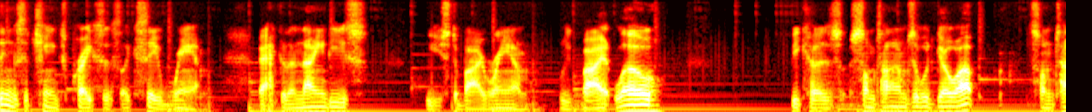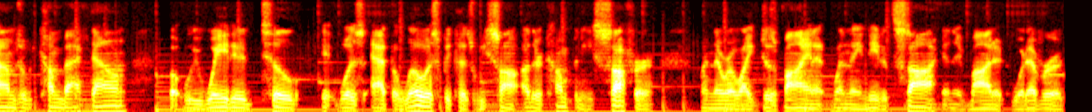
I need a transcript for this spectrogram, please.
things that change prices, like say RAM. Back in the 90s, we used to buy RAM. We'd buy it low, because sometimes it would go up, sometimes it would come back down, but we waited till it was at the lowest because we saw other companies suffer when they were like just buying it when they needed stock and they bought it whatever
